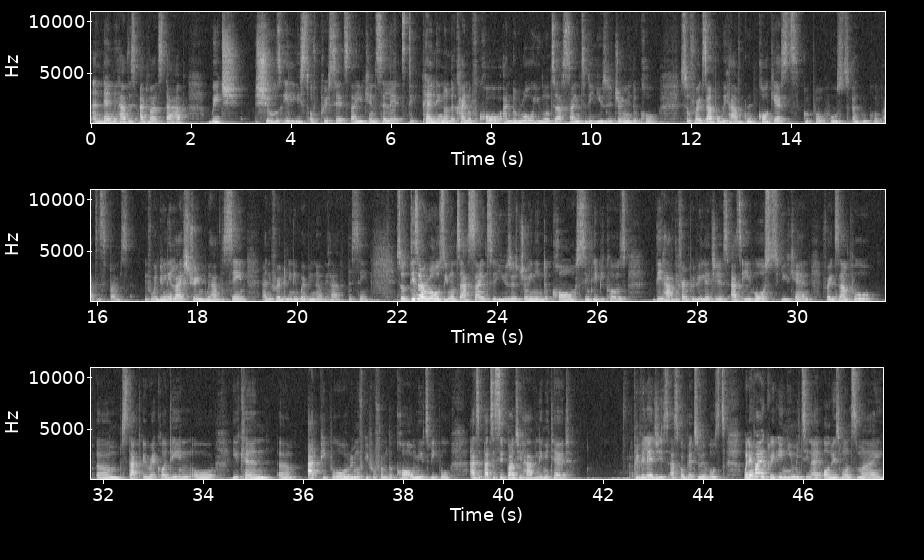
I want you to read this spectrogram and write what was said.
and then we have this advanced tab which shows a list of presets that you can select depending on the kind of call and the role you want to assign to the user during the call. So for example, we have group call guests, group call hosts, and group call participants. If we're doing a live stream, we have the same, and if we're doing a webinar, we have the same. So these are roles you want to assign to users joining the call simply because they have different privileges. As a host, you can, for example, um, start a recording or you can um, add people or remove people from the call, or mute people. As a participant, you have limited privileges as compared to a host. Whenever I create a new meeting, I always want my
